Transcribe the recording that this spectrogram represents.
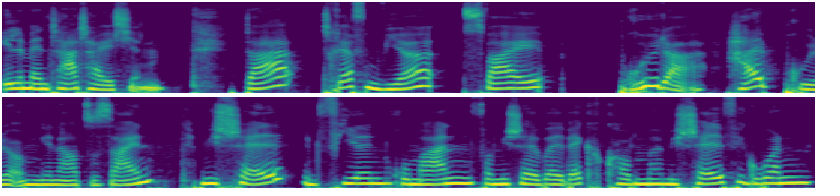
Elementarteilchen. Da treffen wir zwei Brüder, Halbbrüder, um genau zu sein. Michelle, in vielen Romanen von Michelle Wellbeck kommen Michelle-Figuren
